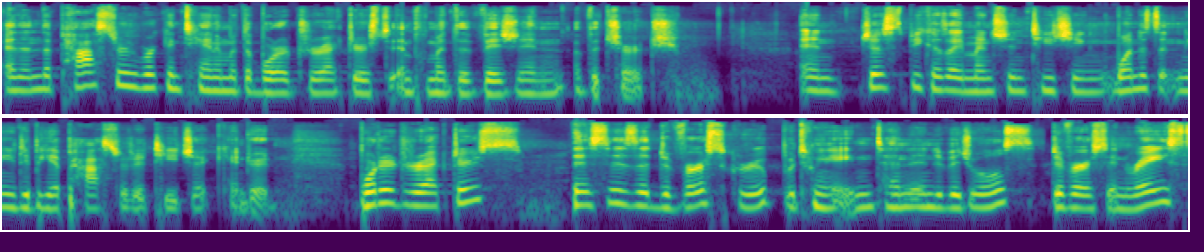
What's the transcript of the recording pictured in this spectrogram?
And then the pastors work in tandem with the board of directors to implement the vision of the church. And just because I mentioned teaching, one doesn't need to be a pastor to teach at Kindred. Board of directors, this is a diverse group between 8 and 10 individuals, diverse in race,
